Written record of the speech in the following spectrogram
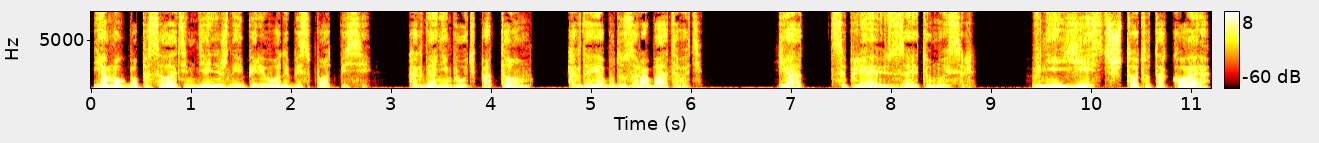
Я мог бы посылать им денежные переводы без подписи. Когда-нибудь, потом, когда я буду зарабатывать. Я цепляюсь за эту мысль. В ней есть что-то такое,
